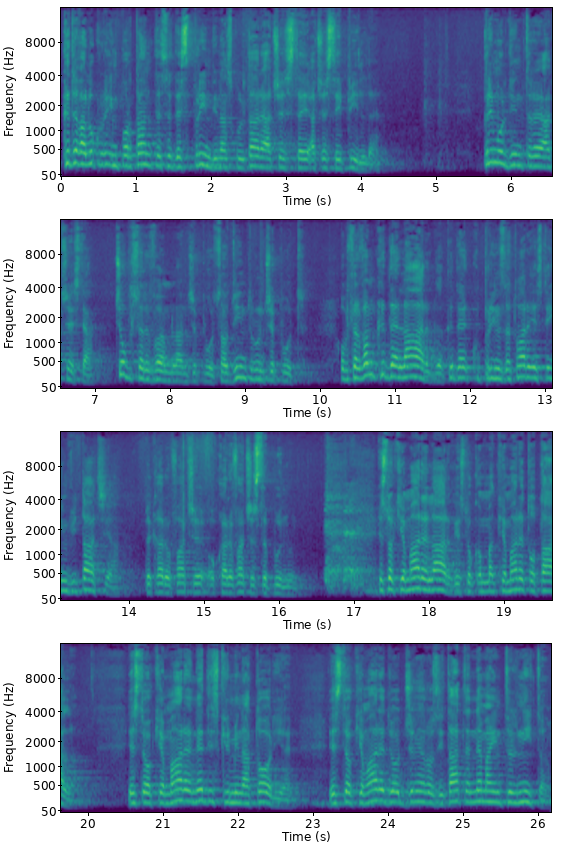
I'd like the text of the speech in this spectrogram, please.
Câteva lucruri importante se desprind din ascultarea acestei, acestei pilde. Primul dintre acestea, ce observăm la început sau dintr-un început? Observăm cât de largă, cât de cuprinzătoare este invitația pe care o face, o care o face stăpânul. Este o chemare largă, este o chemare totală. Este o chemare nediscriminatorie. Este o chemare de o generozitate nemai întâlnită.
